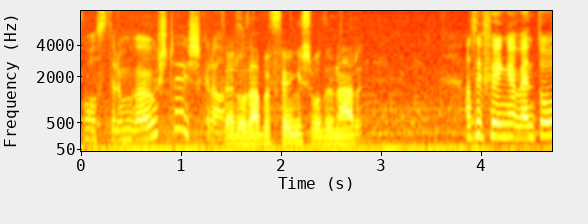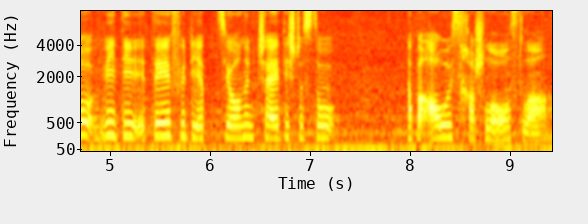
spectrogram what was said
wo es dir am wohlsten ist. Gerade. Der, wo du eben findest, wo du dann, Also ich finde, wenn du wie die, dich für die Option entscheidest, dass du eben alles kannst loslassen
